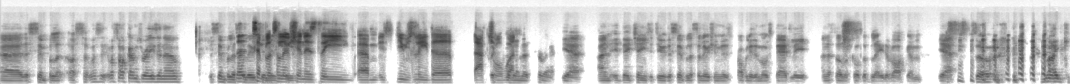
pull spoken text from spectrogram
uh, the simple, oh, so- what's it, what's Occam's Razor now? The simplest The solution. simpler is the- solution is the um is usually the actual one. that's correct, yeah. And it, they changed it to the simpler solution is probably the most deadly, and the film is called The Blade of Ockham. Yeah. So Mike,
